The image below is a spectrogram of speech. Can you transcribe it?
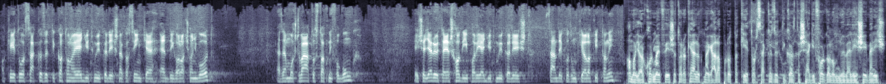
A két ország közötti katonai együttműködésnek a szintje eddig alacsony volt. Ezen most változtatni fogunk, és egy erőteljes hadipari együttműködést szándékozunk kialakítani. A magyar kormányfő és a török elnök megállapodott a két ország közötti gazdasági forgalom növelésében is.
